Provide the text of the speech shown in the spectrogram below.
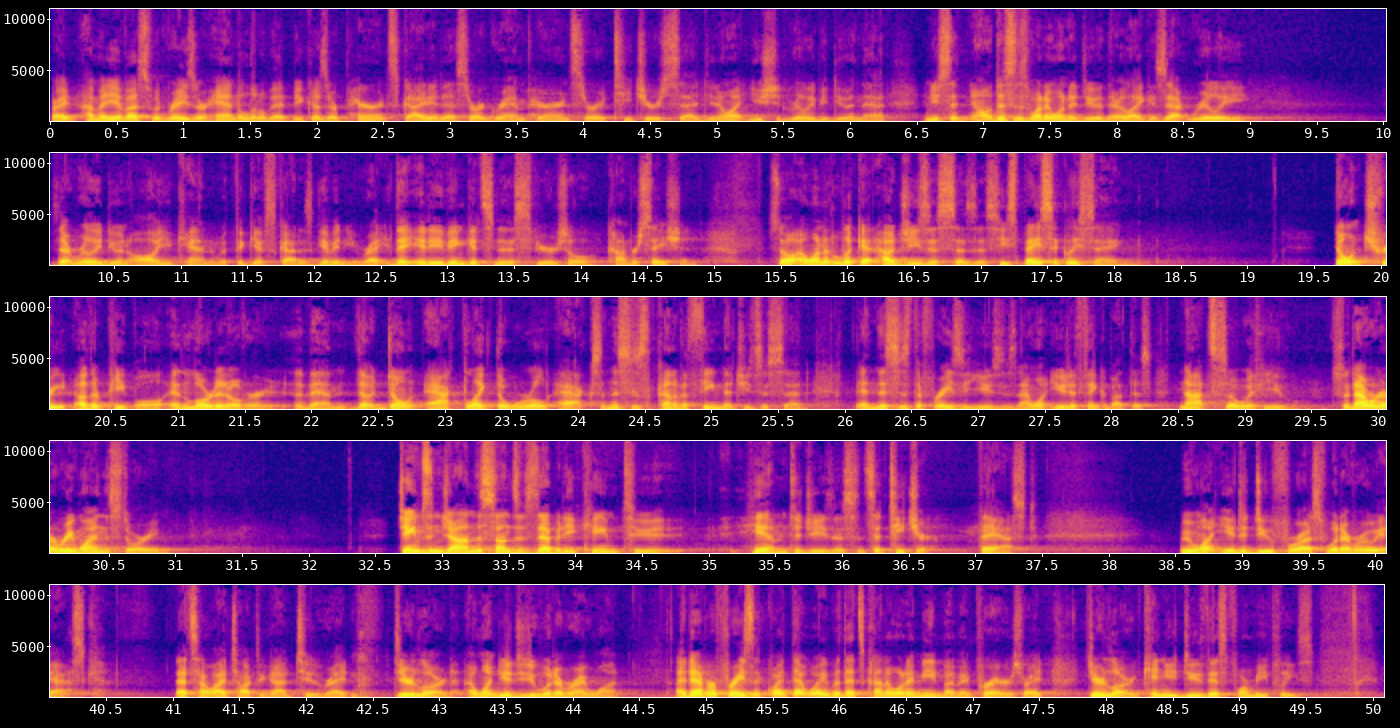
Right? How many of us would raise our hand a little bit because our parents guided us or our grandparents or a teacher said, you know what, you should really be doing that? And you said, no, this is what I want to do. And they're like, is that really is that really doing all you can with the gifts God has given you, right? It even gets into the spiritual conversation. So I want to look at how Jesus says this. He's basically saying, don't treat other people and lord it over them. Don't act like the world acts. And this is kind of a theme that Jesus said. And this is the phrase he uses. And I want you to think about this. Not so with you. So now we're going to rewind the story. James and John, the sons of Zebedee, came to him, to Jesus, and said, Teacher, they asked, we want you to do for us whatever we ask. That's how I talk to God too, right? Dear Lord, I want you to do whatever I want. I never phrase it quite that way, but that's kind of what I mean by my prayers, right? Dear Lord, can you do this for me, please?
